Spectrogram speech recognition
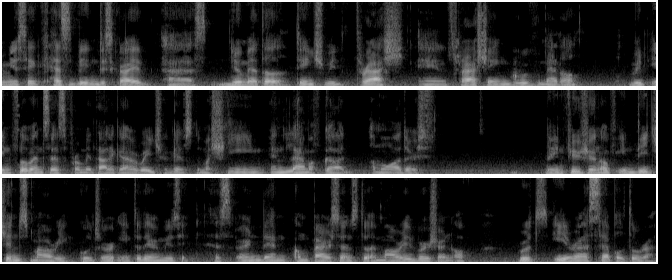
music has been described as nu metal tinged with thrash and thrashing groove metal, with influences from Metallica, Rage Against the Machine, and Lamb of God, among others. The infusion of indigenous Maori culture into their music has earned them comparisons to a Maori version of Roots era Sepultura.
